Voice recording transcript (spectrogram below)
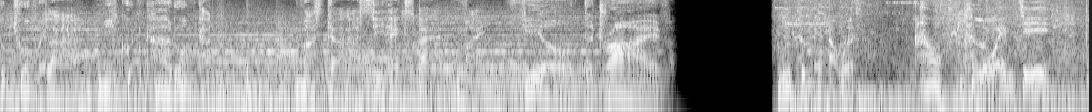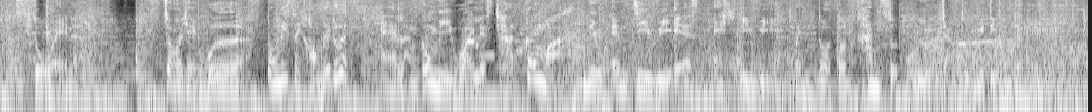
ทุกช่วงเวลามีคุณค่าร่วมกัน Mazda CX-8 ใหม่ Feel the drive นี่คือ Metaverse เอ้าฮัลโหล MG สวยนะ จอใหญ่เวอร์ ตรงนี้ใส่ของได้ด้วย แอร์หลังก็มีไวเลสชาร์จก็มา New MG VS HEV เป็นตัวตนขั้นสุดหลุดจากทุกมิติเดิม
